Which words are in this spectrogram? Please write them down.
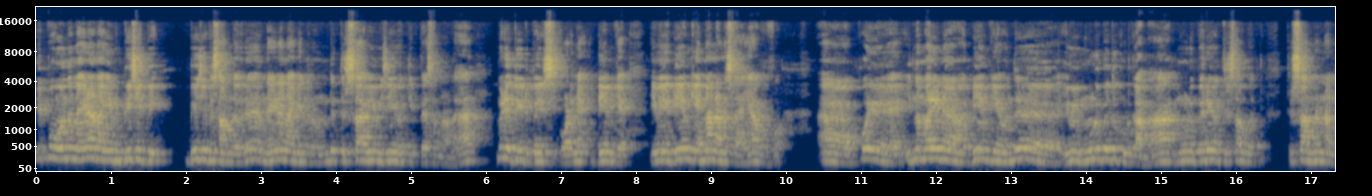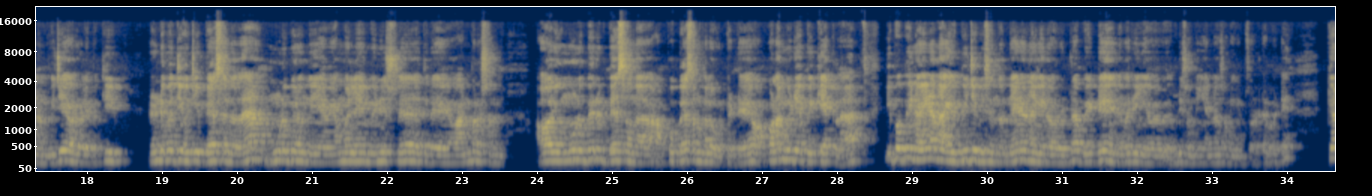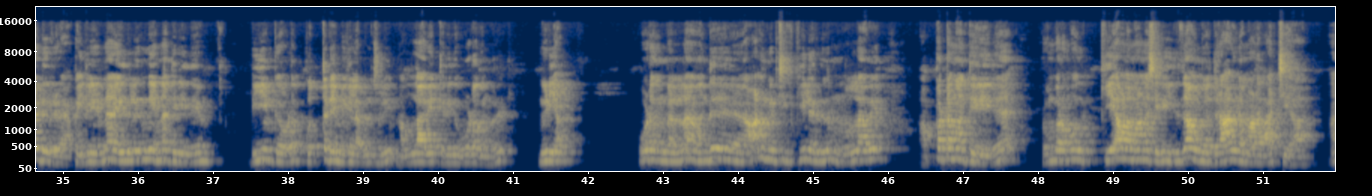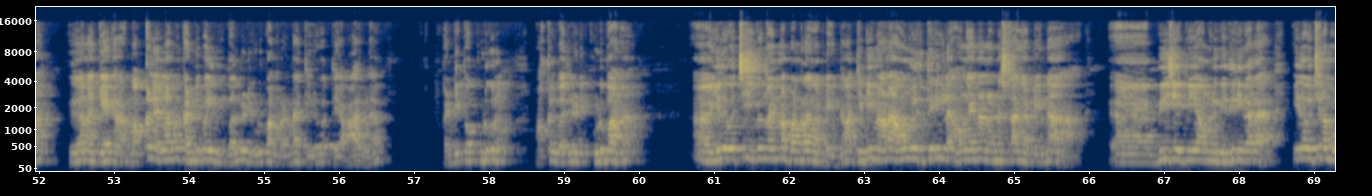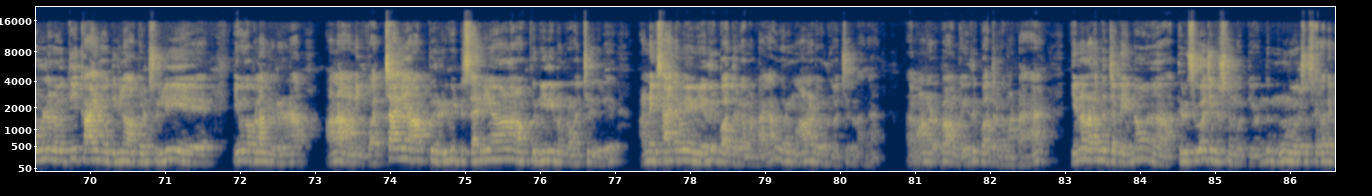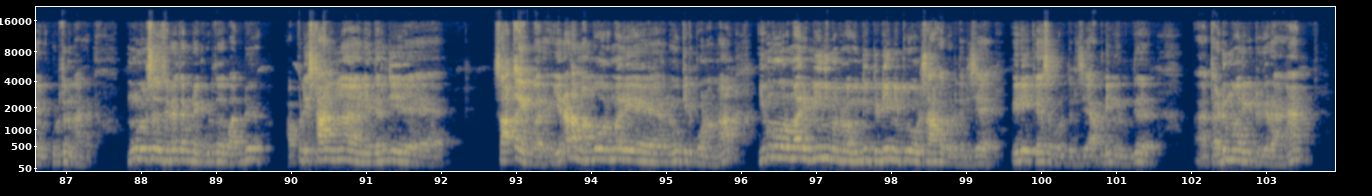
இப்போ வந்து நயனா நாகேந்திரன் பிஜேபி பிஜேபி சார்ந்தவர் நயனா நாகேந்திரன் வந்து திருசாவையும் விஜயம் பற்றி பேசுறதுனால மீடியா தூக்கிட்டு போயிடுச்சு உடனே டிஎம்கே இவங்க டிஎம்கே என்ன நினச்சிட்டாங்க போய் இந்த மாதிரி டிஎம்கே வந்து இவங்க மூணு பேர்த்துக்கு கொடுக்காம மூணு பேரையும் திருசாவை பற்றி கிருஷ்ணன் அண்ணன் அண்ணன் விஜய் அவர்களை பற்றி ரெண்டு பற்றி வச்சு பேசுனதை மூணு பேர் வந்து எம்எல்ஏ மினிஸ்டர் திரு அன்பரசன். அவருக்கு மூணு பேரும் பேசுனத அப்போ பேசுனதெல்லாம் விட்டுட்டு அப்போல்லாம் மீடியா போய் கேட்கல இப்போ போய் நயனா நாயகர் பிஜேபி சேர்ந்த நயனா நாயகர் அவர்கிட்ட போயிட்டு இந்த மாதிரி நீங்கள் எப்படி சொன்னீங்க என்ன சொன்னீங்கன்னு சொல்லிட்டு போயிட்டு கேட்டுருக்கேன் அப்போ இதில் என்ன இதுலேருந்து என்ன தெரியுது? டிஎம்கேவோட கொத்தடைமைகள் அப்படின்னு சொல்லி நல்லாவே தெரியுது ஊடகங்கள் மீடியா ஊடகங்கள்லாம் வந்து ஆளுங்கட்சிக்கு கீழே இருக்கிறது நல்லாவே அப்பட்டமாக தெரியுது. ரொம்ப ரொம்ப கேவலமான செய்தி. இதுதான் உங்கள் திராவிட மாடல் ஆட்சியா? ஆ? இதுதான் நான் கேட்குறேன் மக்கள் எல்லாருமே கண்டிப்பாக இதுக்கு பதிலடி கொடுப்பாங்க. ரெண்டாயிரத்தி இருபத்தி ஆறில் கண்டிப்பாக கொடுக்கணும். மக்கள் பதிலடி கொடுப்பாங்க. இதை வச்சு இவங்க என்ன பண்ணுறாங்க அப்படின்னா திடீர்னு ஆனால் அவங்களுக்கு தெரியல. அவங்க என்ன நினச்சிட்டாங்க அப்படின்னா பிஜேபி அவங்களுக்கு எதிரி வேற. இதை வச்சு நம்ம உள்ள நோத்தி காய் நோத்திக்கலாம் அப்படின்னு சொல்லி இவங்க பிளான் பண்ணுறாங்க ஆனால் அன்னைக்கு வச்சாங்க ஆப்பு ரிவிட்டு சரியான ஆப்பு நீதிமன்றம் வச்சிருக்குது. அன்னைக்கு சாயந்தரமே இவங்க எதிர்பார்த்துருக்க மாட்டாங்க. ஒரு மாநாடு ஒன்று வச்சுருந்தாங்க. அந்த மாநாடுப்பா அவங்க எதிர்பார்த்துருக்க மாட்டாங்க. என்ன நடந்துச்சு அப்படின்னா திரு சிவாஜி கிருஷ்ணமூர்த்தி வந்து மூணு வருஷம் சிறை தண்டனை கொடுத்துருந்தாங்க. மூணு வருஷம் சிறை தண்டனை கொடுத்ததை பார்த்துட்டு அப்படி ஸ்டாலின்லாம் எனக்கு தெரிஞ்சு சாக்கா இருப்பார் என்னடா நம்ம ஒரு மாதிரி நூற்றிட்டு போனோம்னா இவங்க ஒரு மாதிரி நீதிமன்றம் வந்து திடீர்னு இப்படி ஒரு சாக்கை கொடுத்துருச்சு பெரிய கேஸை கொடுத்துருச்சு அப்படிங்கிறது வந்து தடுமாறிக்கிட்டு இருக்கிறாங்க.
